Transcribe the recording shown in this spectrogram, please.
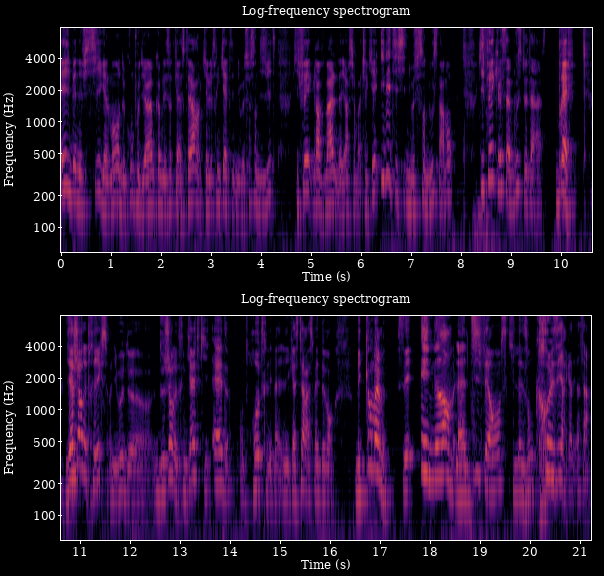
et il bénéficie également de compodium, comme les autres casters, qui est le trinket niveau 78, qui fait grave mal, d'ailleurs si on va checker, il est ici, niveau 72, pardon, qui fait que ça booste ta haste. Bref, il y a genre de tricks au niveau de, de genre de trinket qui aident, entre autres, les, casters à se mettre devant. Mais quand même, c'est énorme la différence qu'ils les ont creusé. Regardez ça,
